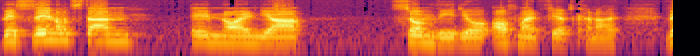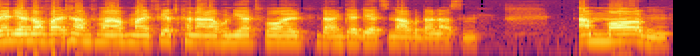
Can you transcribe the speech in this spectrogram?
Wir sehen uns dann im neuen Jahr zum Video auf meinem Viertkanal. Wenn ihr noch weiter auf meinem Viertkanal abonniert wollt, dann könnt ihr jetzt ein Abo da lassen. Am Morgen,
